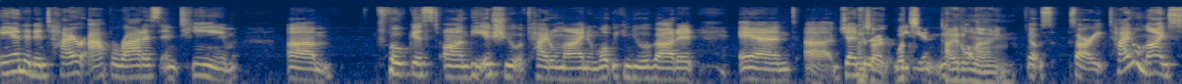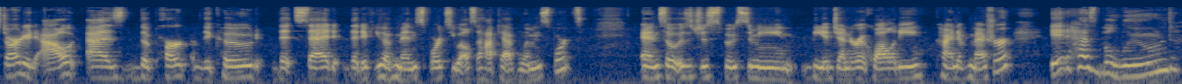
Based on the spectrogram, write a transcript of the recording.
and an entire apparatus and team um, focused on the issue of Title IX and what we can do about it and uh, gender sorry, What's and, Title know, IX? No, sorry. Title IX started out as the part of the code that said that if you have men's sports, you also have to have women's sports. And so it was just supposed to mean be a gender equality kind of measure. It has ballooned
